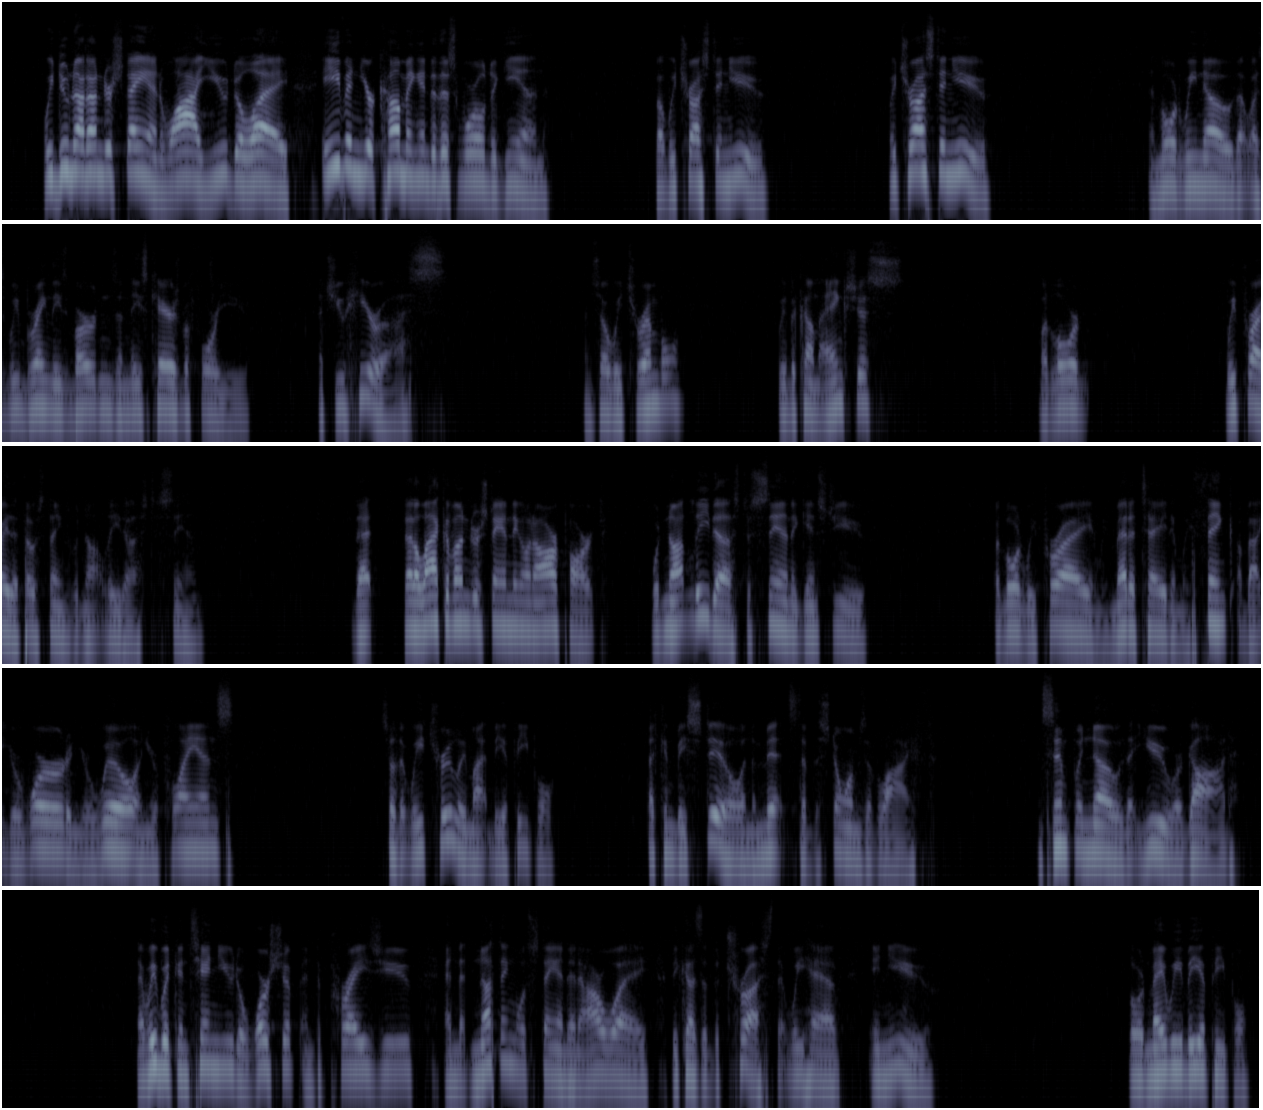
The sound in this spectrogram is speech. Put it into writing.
We do not understand why you delay even your coming into this world again. But we trust in you. We trust in you. And Lord, we know that as we bring these burdens and these cares before you, that you hear us. And so we tremble. We become anxious. But Lord, we pray that those things would not lead us to sin. That, that a lack of understanding on our part would not lead us to sin against you. But Lord, we pray and we meditate and we think about your word and your will and your plans so that we truly might be a people that can be still in the midst of the storms of life and simply know that you are God. That we would continue to worship and to praise you and that nothing will stand in our way because of the trust that we have in you. Lord, may we be a people.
